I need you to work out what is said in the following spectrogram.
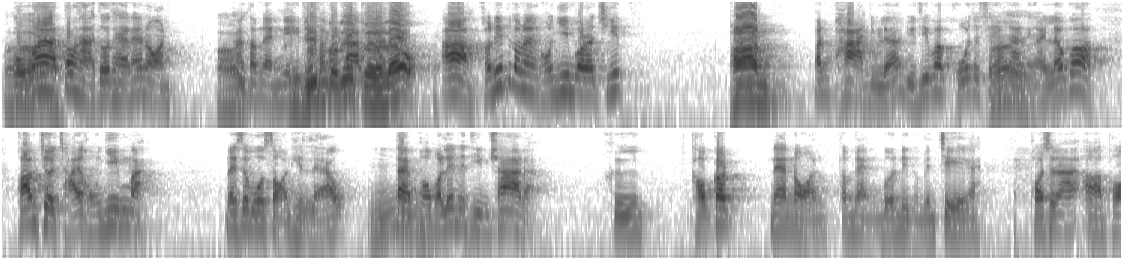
เออผมว่าต้องหาตัวแทนแน่นอนเอาหาตำแหน่งนี้ยิมดี๋ยวตอนนี้ถ้าเกินแล้ว อ่าคราวนี้เป็นตำแหน่งของยิมบรชิต ผ่าน มันผ่านอยู่แล้วอยู่ที่ว่าโค้ชจะใช้งานใช่ยังไง แล้วก็ความเฉิดฉายของยิมอะ ในสโมสรเห็นแล้ว อืม แต่พอมาเล่นในทีมชาติอะ คือเขาก็แน่นอนตำแหน่งเบอร์หนึ่งกับเป็นเจไง พอชนะเอ่อพอ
